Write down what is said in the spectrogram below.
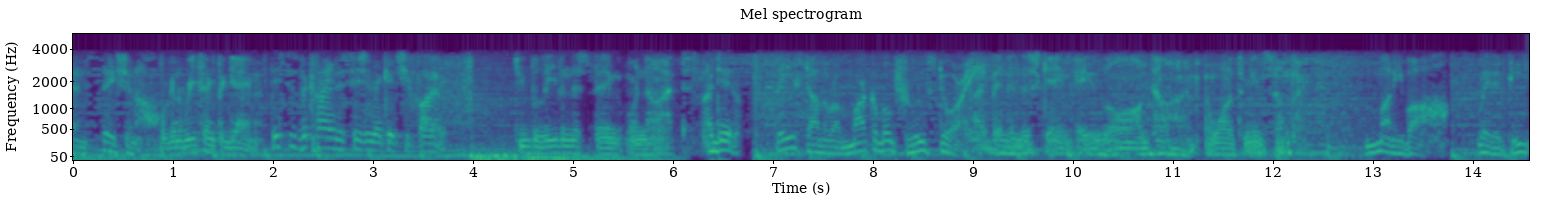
sensational. We're gonna rethink the game. This is the kind of decision that gets you fired. Do you believe in this thing or not? I do. Based on the remarkable true story. I've been in this game a long time. I want it to mean something. Moneyball. Rated PG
